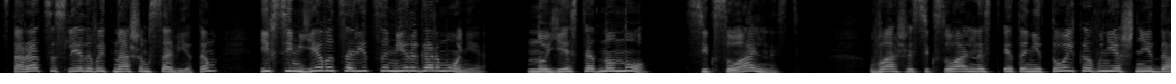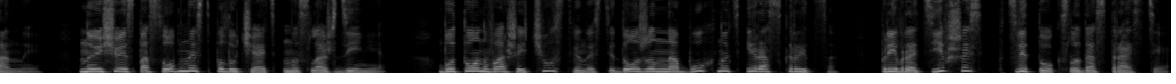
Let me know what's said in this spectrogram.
стараться следовать нашим советам, и в семье воцарится мир и гармония. Но есть одно «но» — сексуальность. Ваша сексуальность — это не только внешние данные, но еще и способность получать наслаждение. Бутон вашей чувственности должен набухнуть и раскрыться, превратившись в цветок сладострастия.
